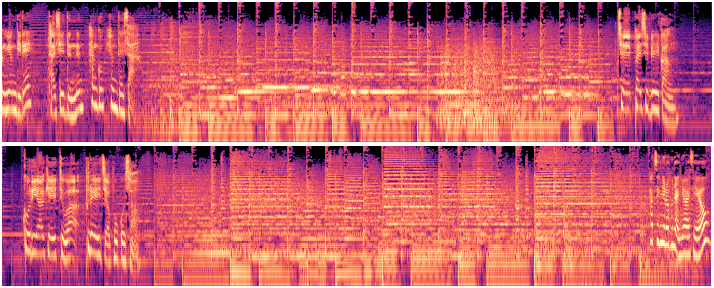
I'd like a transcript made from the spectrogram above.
강명길의 다시 듣는 한국 현대사. 제81강 코리아 게이트와 프레이저 보고서 학생 여러분 안녕하세요.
